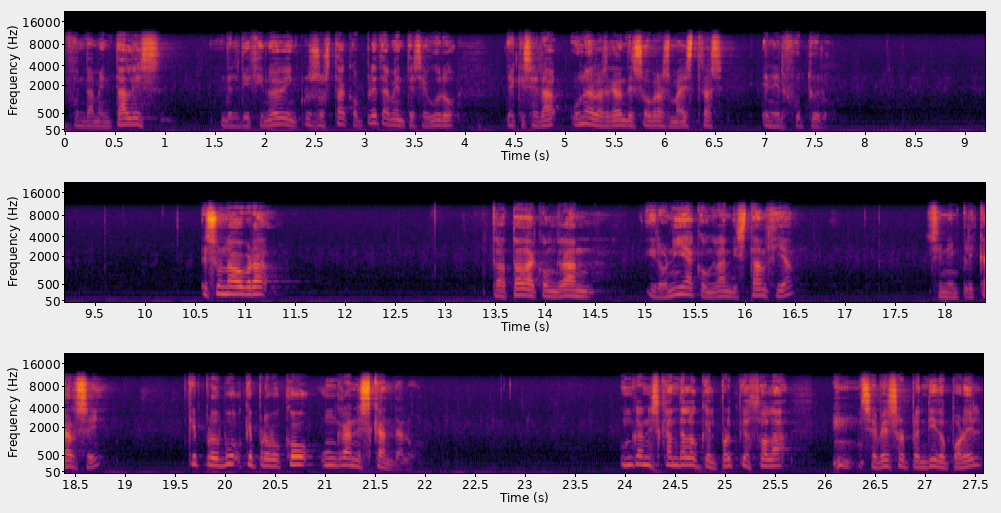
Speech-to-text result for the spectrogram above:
fundamentales del XIX, incluso está completamente seguro de que será una de las grandes obras maestras en el futuro. Es una obra tratada con gran ironía, con gran distancia, sin implicarse, que, provocó un gran escándalo. Un gran escándalo que el propio Zola se ve sorprendido por él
